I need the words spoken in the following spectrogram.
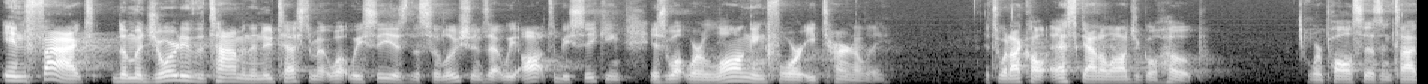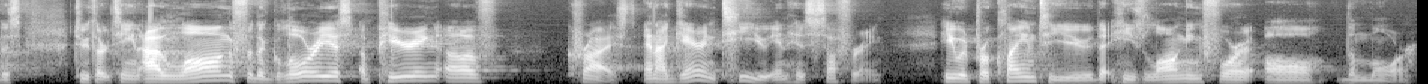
In fact, the majority of the time in the New Testament, what we see is the solutions that we ought to be seeking is what we're longing for eternally. It's what I call eschatological hope, where Paul says in Titus 2:13, "I long for the glorious appearing of Christ, and I guarantee you in his suffering, he would proclaim to you that he's longing for it all the more."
